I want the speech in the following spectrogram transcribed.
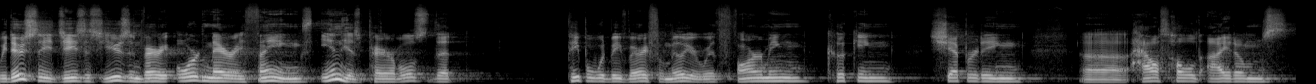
We do see Jesus using very ordinary things in his parables that people would be very familiar with farming, cooking, shepherding, uh, household items,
